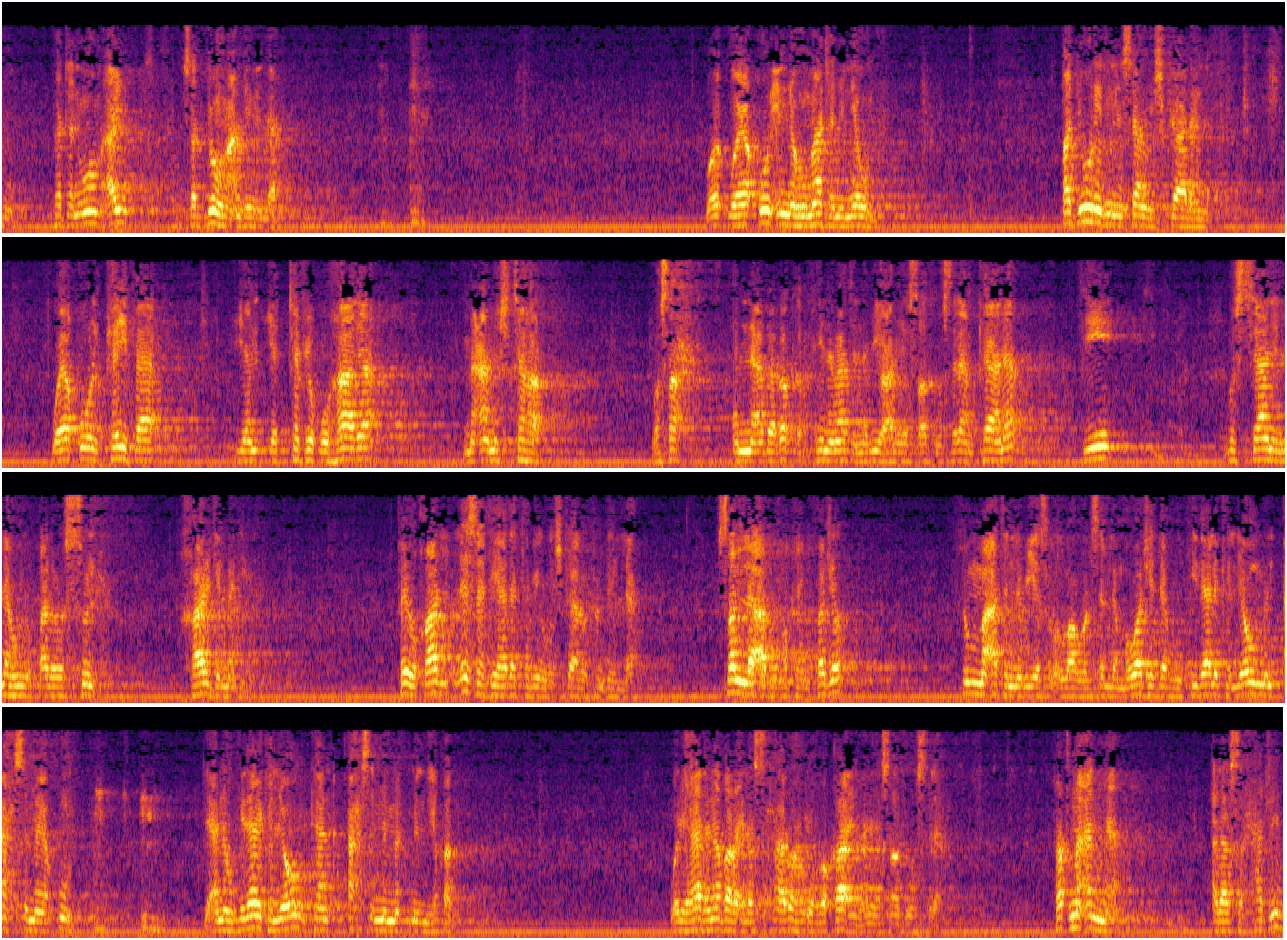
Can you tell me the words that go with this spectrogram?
فتنوهم أي صدوهم عن دين الله. ويقول إنه مات من يومه قد يورد الإنسان إشكالا ويقول كيف يتفق هذا مع ما اشتهر. وصح أن أبا بكر حين مات النبي عليه الصلاة والسلام كان في بستان له يقال له السنح خارج المدينة. فيقال ليس في هذا كبير إشكال والحمد لله. صلى أبو بكر الفجر ثم أتى النبي صلى الله عليه وسلم ووجده في ذلك اليوم من أحسن ما يكون. لأنه في ذلك اليوم كان أحسن من من ذي قبل. ولهذا نظر إلى الصحابة وهو قائم عليه الصلاة والسلام. فاطمأن على صحته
